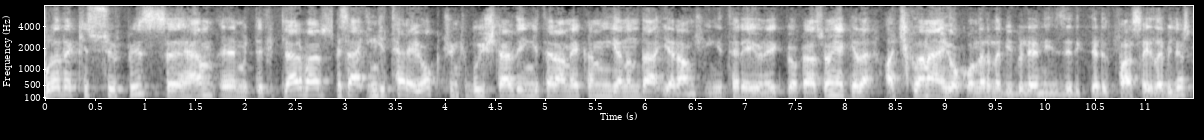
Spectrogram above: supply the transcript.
Buradaki sürpriz e, hem e, müttefikler var. Mesela İngiltere yok. Çünkü bu işlerde İngiltere Amerika'nın yanında yer almış. İngiltere'ye yönelik bir operasyon yok ya da açıklanan yok. Onların da birbirlerini izledikleri varsayılabilir.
